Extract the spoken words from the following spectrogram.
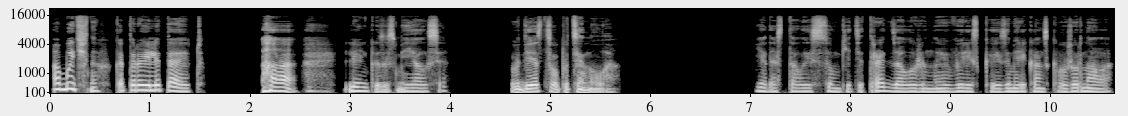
Обычных, которые летают. А, Ленька засмеялся. В детство потянула. Я достала из сумки тетрадь, заложенную вырезкой из американского журнала.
